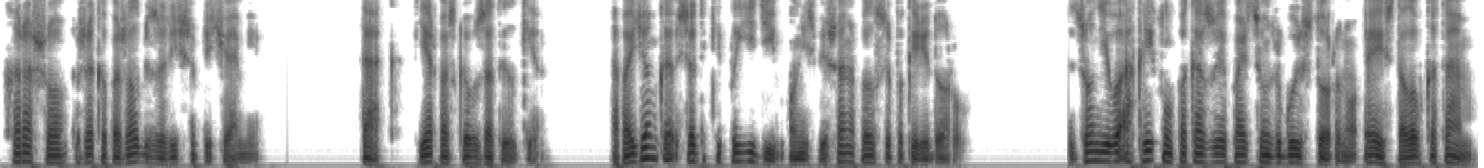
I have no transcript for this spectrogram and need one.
Хорошо, Жека пожал безразлично плечами. Так, Пьер поскреб в затылке. «А пойдем-ка все-таки поедим», — он не спеша направился по коридору. Джон его окликнул, показывая пальцем в другую сторону. «Эй, столовка там!»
